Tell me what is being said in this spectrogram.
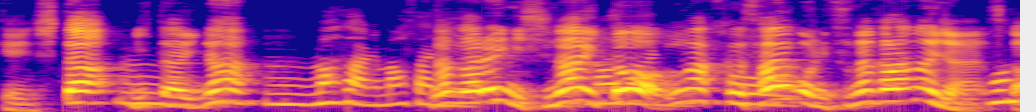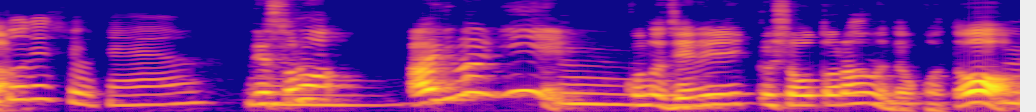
見したみたいな流れにしないとうまく最後に繋がらないじゃないですか。本当ですよね。でその合間にうんこのジェネリックショートラウンドこと、う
